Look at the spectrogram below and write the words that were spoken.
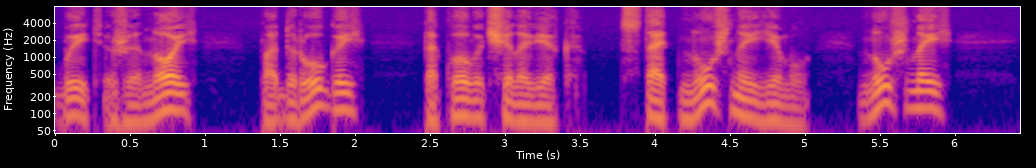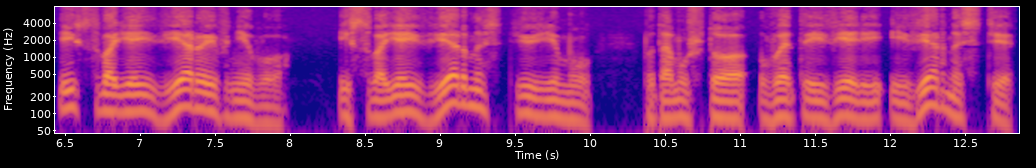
быть женой, подругой такого человека, стать нужной ему, нужной и своей верой в него, и своей верностью ему, потому что в этой вере и верности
